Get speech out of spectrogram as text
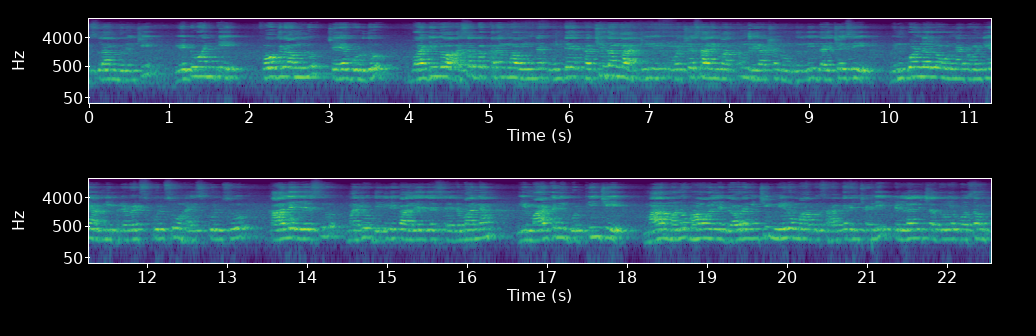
ఇస్లాం గురించి ఎటువంటి ప్రోగ్రాంలు చేయకూడదు. వాటిలో అసభ్యకరంగా ఉండే ఉంటే ఖచ్చితంగా ఈ వచ్చేసారి మాత్రం రియాక్షన్ ఉంటుంది. దయచేసి వినుకొండలో ఉన్నటువంటి అన్ని private schools high schools colleges మరియు డిగ్రీ కాలేజెస్ యాజమాన్యం ఈ మాటని గుర్తించి మా మనోభావాల్ని గౌరవించి మీరు మాకు సహకరించండి. పిల్లల్ని చదువుల కోసం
